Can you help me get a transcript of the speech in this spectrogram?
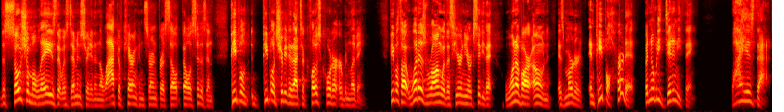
the social malaise that was demonstrated and the lack of care and concern for a fellow citizen, people, people attributed that to close quarter urban living. People thought, what is wrong with us here in New York City that one of our own is murdered? And people heard it, but nobody did anything. Why is that?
